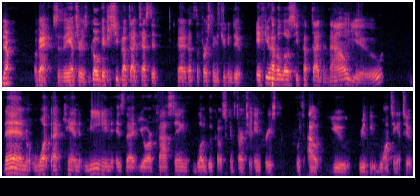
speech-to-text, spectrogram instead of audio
Yep. Okay, so the answer is go get your C peptide tested. Okay, that's the first thing that you can do. If you have a low C peptide value, then what that can mean is that your fasting blood glucose can start to increase without you really wanting it to.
